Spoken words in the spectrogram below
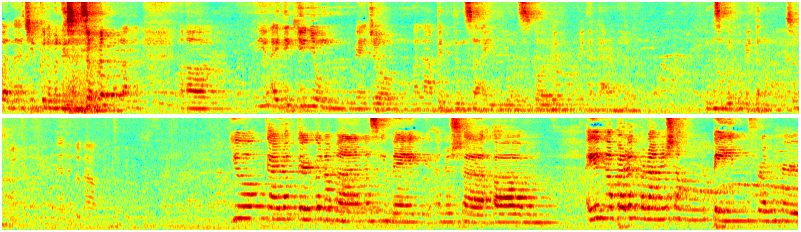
well, na-achieve ko naman na siya. So, parang, uh, I think yun yung medyo malapit dun sa ideals ko with, with the character. Kung nasagot ko may tanong mo. So. Yung character ko naman na si Meg, ano siya, um, ayun nga, parang marami siyang pain from her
